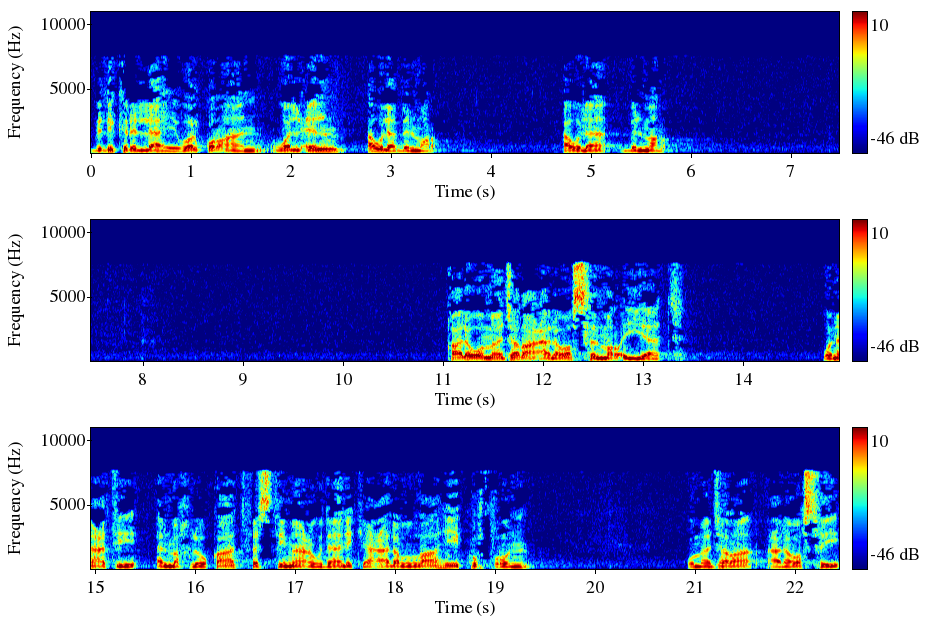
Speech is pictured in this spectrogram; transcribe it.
بذكر الله والقرآن والعلم أولى بالمرء. أولى بالمرء. قال وما جرى على وصف المرئيات. ونعت المخلوقات فاستماع ذلك على الله كفر. وما جرى على وصف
